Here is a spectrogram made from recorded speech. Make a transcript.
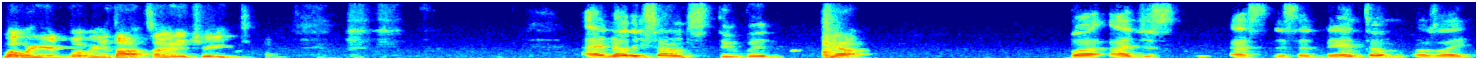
What were your What were your thoughts? I'm intrigued. I know they sound stupid, Yeah, but I just as it said bantam, I was like,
